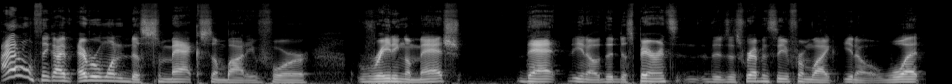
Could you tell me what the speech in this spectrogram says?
I don't think I've ever wanted to smack somebody for rating a match that, you know, the disparity, the discrepancy from like, you know, what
